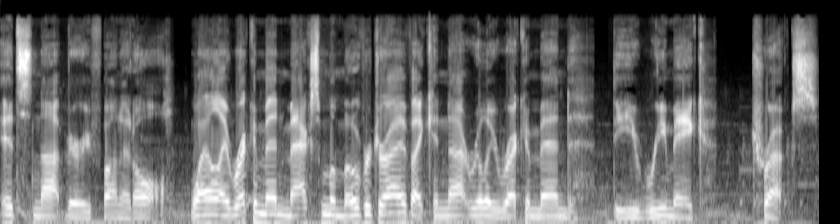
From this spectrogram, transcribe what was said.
it's not very fun at all. While I recommend Maximum Overdrive, I cannot really recommend the remake Trucks.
